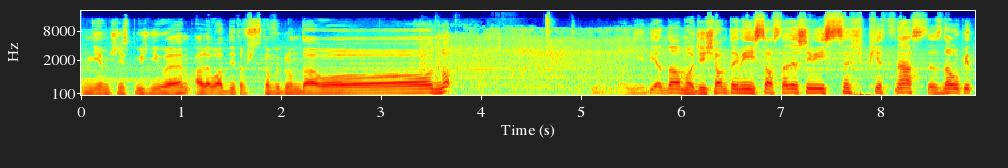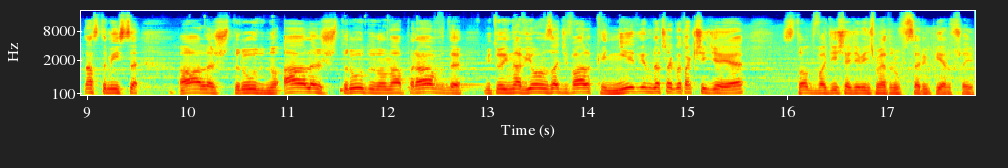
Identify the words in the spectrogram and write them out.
Nie wiem, czy nie spóźniłem, ale ładnie to wszystko wyglądało. No, nie wiadomo, dziesiąte miejsce, ostatecznie miejsce 15, znowu 15 miejsce, ależ trudno, ależ trudno, naprawdę, mi tutaj nawiązać walkę, nie wiem dlaczego tak się dzieje, 129 metrów w serii pierwszej,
